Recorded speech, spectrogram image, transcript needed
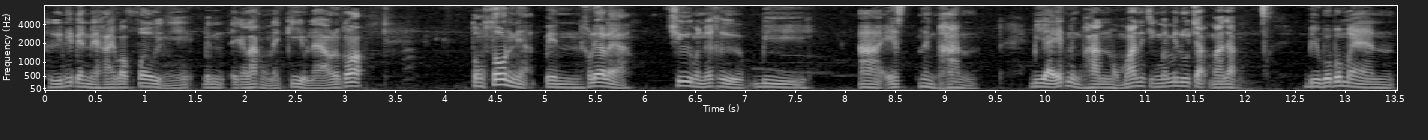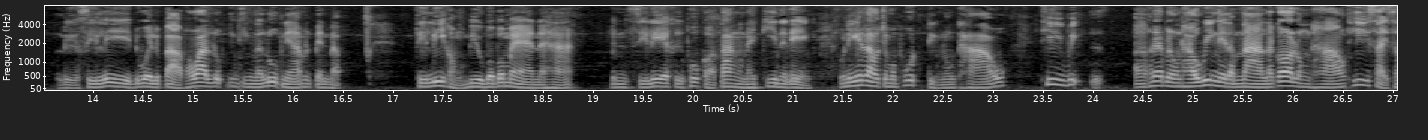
พื้นที่เป็นคล้ายวัฟเฟิลอย่างนี้ เป็นเอกลักษณ์ของไนกี้อยู่แล้ว แล้วก็ตรงส้นเนี่ยเป็นเขาเรียกอะไรอะชื่อมันก็คือ BRS 1000 BRS 1000 ผมว่าจริงๆมันไม่รู้จักมาจาก บิลเบอร์แมนหรือซีรีส์ด้วยหรือเปล่า เพราะว่ารูปจริงๆ แล้วรูปเนี้ยมันเป็นแบบซีรีส์ของบิลเบอร์แมนนะฮะ เป็นซีรีส์ก็คือผู้ก่อตั้งไนกี้นั่นเอง วันนี้เราจะมาพูดถึงรองเท้าที่วิเขาเรียกเป็นรองเท้าวิ่งในตำนาน แล้วก็รองเท้าที่ใส่ส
